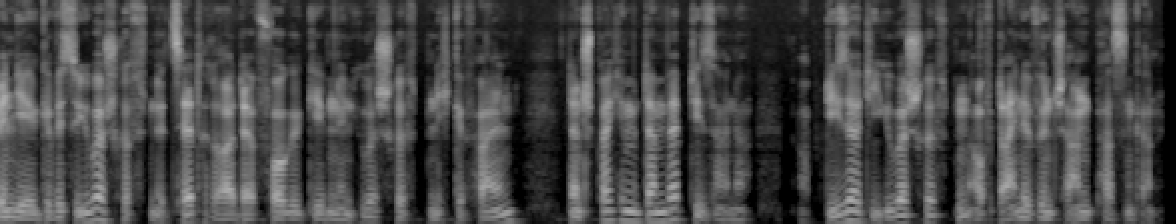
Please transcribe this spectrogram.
Wenn dir gewisse Überschriften etc. der vorgegebenen Überschriften nicht gefallen, dann spreche mit deinem Webdesigner, ob dieser die Überschriften auf deine Wünsche anpassen kann.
